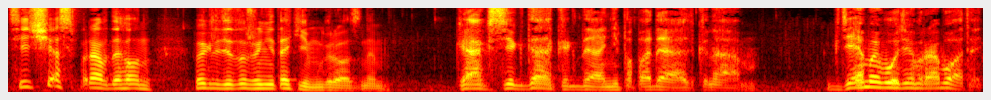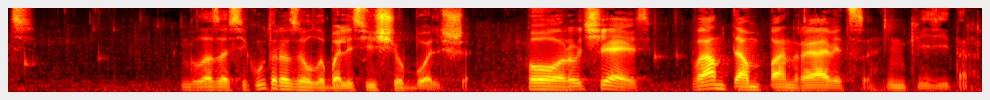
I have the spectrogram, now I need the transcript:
«Сейчас, правда, он выглядит уже не таким грозным». «Как всегда, когда они попадают к нам. Где мы будем работать?» Глаза Секутора заулыбались еще больше. «О, ручаюсь, вам там понравится, Инквизитор».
